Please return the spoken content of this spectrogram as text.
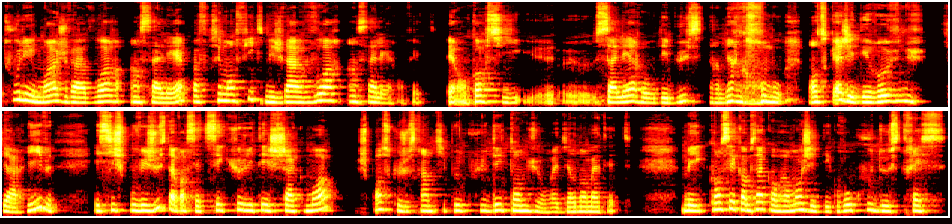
tous les mois, je vais avoir un salaire, pas forcément fixe, mais je vais avoir un salaire, en fait. Et encore, si euh, salaire au début, c'est un bien grand mot. En tout cas, j'ai des revenus qui arrivent. Et si je pouvais juste avoir cette sécurité chaque mois, je pense que je serais un petit peu plus détendue, on va dire, dans ma tête. Mais quand c'est comme ça, quand vraiment j'ai des gros coups de stress,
